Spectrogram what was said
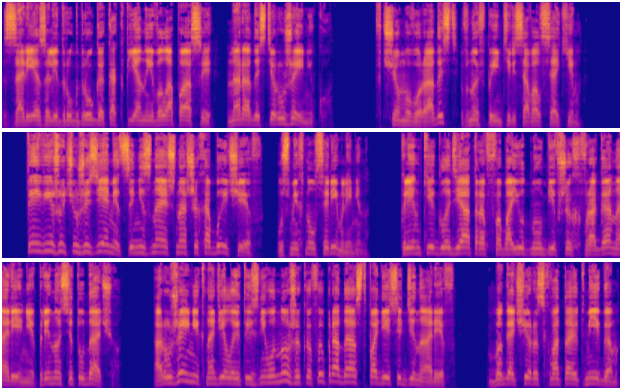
Зарезали друг друга, как пьяные волопасы, на радость оружейнику. «В чем его радость?» — вновь поинтересовался Аким. «Ты, вижу, чужеземец и не знаешь наших обычаев», — усмехнулся римлянин. «Клинки гладиаторов, обоюдно убивших врага на арене, приносят удачу. Оружейник наделает из него ножиков и продаст по 10 динариев. Богачи расхватают мигом,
